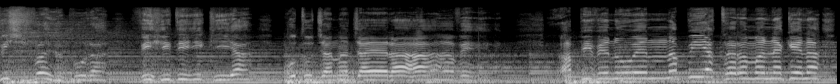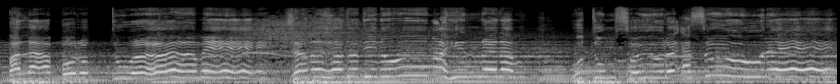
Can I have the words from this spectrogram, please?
විශ්වය පුරා විහිදී කියා බුදු ජන ජයරාවේ. අපි වෙනුවෙන් අපි අතරම නැගෙන බලාපොරොත්තුව මේ. ජනහදදිනූ මහින්ද නම් උතුම් සොයුර ඇසූරේ.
